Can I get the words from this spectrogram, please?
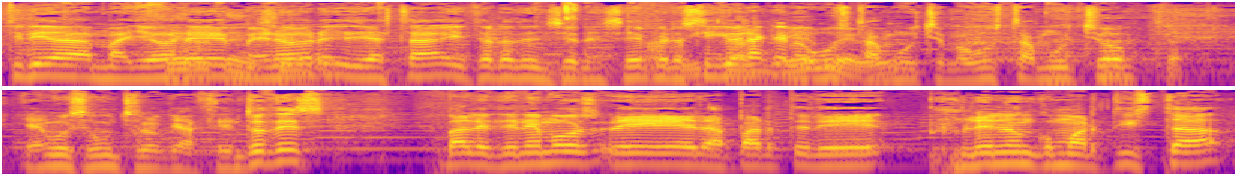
tríadas mayores, menores, y ya está, y cero tensiones, ¿eh? Pero sí que verdad que me gusta me mucho, me gusta mucho, y me gusta mucho lo que hace. Entonces, vale, tenemos eh, la parte de Lennon como artista,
